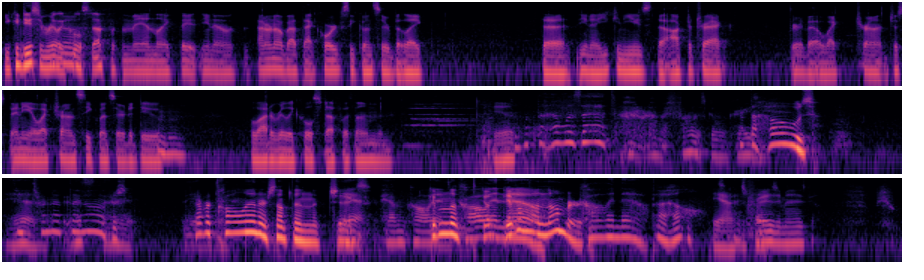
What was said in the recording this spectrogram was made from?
you can do some really Yeah. cool stuff with them, man. Like they, you know, I don't know about that Korg sequencer, but like the, you know, you can use the Octatrack or the Elektron, just any Elektron sequencer to do mhm. a lot of really cool stuff with them. And yeah, what the hell was that I don't know. My phone is going crazy. What the hose? Yeah, turn that thing off. right. Have her call in or something. The chicks. Yeah, have him call Give in. him the call give, in give him the number. Call in now. What the hell? Yeah, It's crazy, man. He's got-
